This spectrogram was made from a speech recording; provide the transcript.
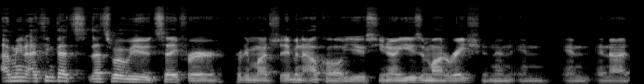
I mean, I think that's that's what we would say for pretty much even alcohol use. You know, use in moderation and and and and not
